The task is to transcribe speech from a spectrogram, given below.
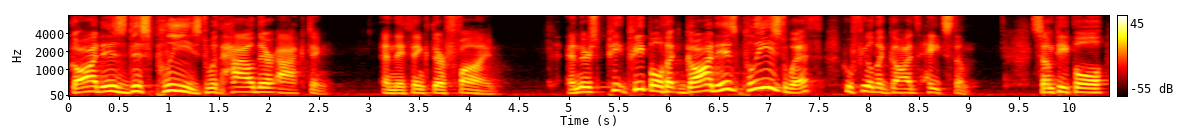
God is displeased with how they're acting and they think they're fine. And there's pe- people that God is pleased with who feel that God hates them. Some people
